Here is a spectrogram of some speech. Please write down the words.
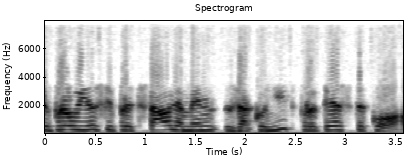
Čeprav jaz si predstavljam en zakonit protest tako.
